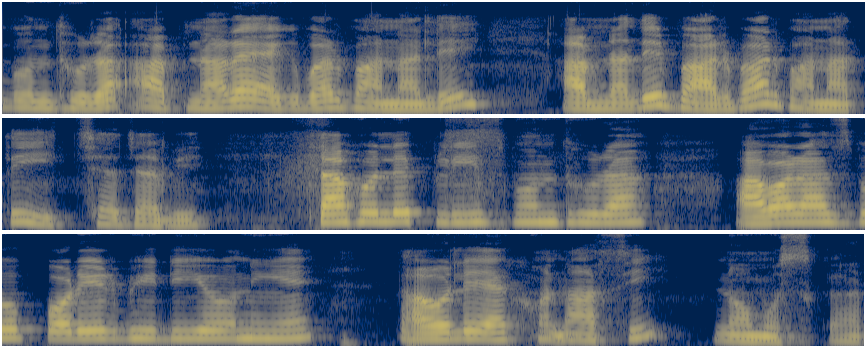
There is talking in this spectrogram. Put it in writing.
বন্ধুরা, আপনারা একবার বানালে আপনাদের বারবার বানাতে ইচ্ছা যাবে। তাহলে প্লিজ বন্ধুরা, আবার আসব পরের ভিডিও নিয়ে। তাহলে এখন আসি, নমস্কার।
